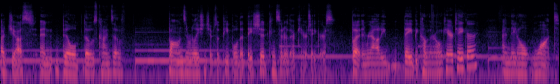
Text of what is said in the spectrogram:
adjust and build those kinds of bonds and relationships with people that they should consider their caretakers. But in reality, they become their own caretaker and they don't want,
